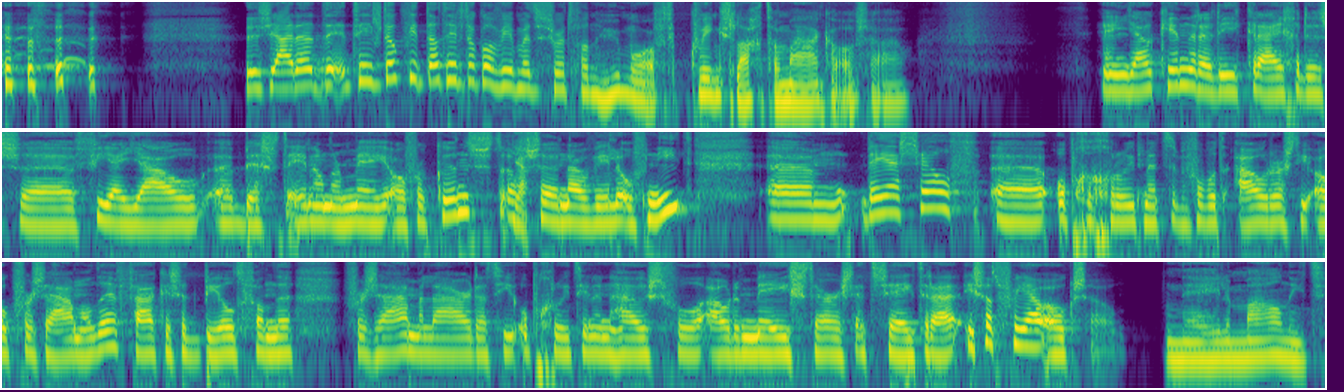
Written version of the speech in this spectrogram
Dus ja, dat, het heeft ook, dat heeft ook wel weer met een soort van humor of kwinkslag te maken of zo. En jouw kinderen die krijgen dus uh, via jou uh, best het een en ander mee over kunst, of ze nou willen of niet. Um, ben jij zelf uh, opgegroeid met bijvoorbeeld ouders die ook verzamelden? Vaak is het beeld van de verzamelaar dat hij opgroeit in een huis vol oude meesters, et cetera. Is dat voor jou ook zo? Nee, helemaal niet.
